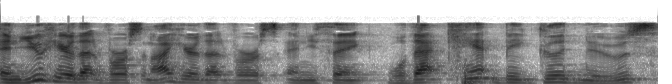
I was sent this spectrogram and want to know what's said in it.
And you hear that verse, and I hear that verse, and you think, well, that can't be good news.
